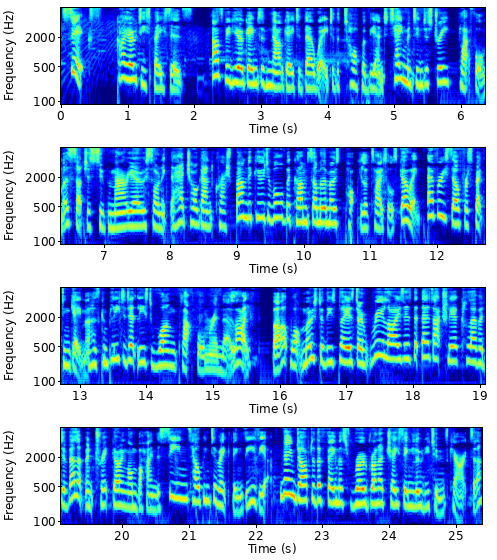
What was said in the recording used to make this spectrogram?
6. Coyote Spaces. As video games have navigated their way to the top of the entertainment industry, platformers such as Super Mario, Sonic the Hedgehog, and Crash Bandicoot have all become some of the most popular titles going. Every self respecting gamer has completed at least one platformer in their life. But what most of these players don't realise is that there's actually a clever development trick going on behind the scenes helping to make things easier. Named after the famous Roadrunner chasing Looney Tunes character,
